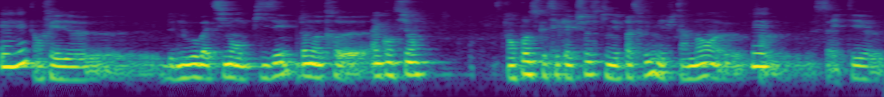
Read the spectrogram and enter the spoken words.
Mhm. On fait de, nouveaux bâtiments pisés. Dans notre euh, inconscient, on pense que c'est quelque chose qui n'est pas solide, mais finalement, euh, mhm. ça a été euh,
